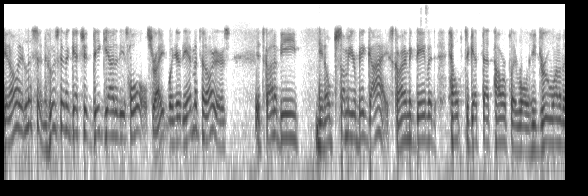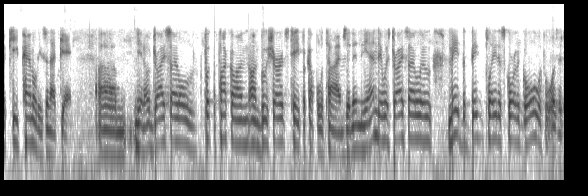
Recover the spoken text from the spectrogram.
you know, listen, who's going to get you, dig you out of these holes, right? When you're the Edmonton Oilers, it's got to be you know, some of your big guys. Connor McDavid helped to get that power play role. He drew one of the key penalties in that game. Um, you know, Draisaitl put the puck on on Bouchard's tape a couple of times, and in the end, it was Draisaitl who made the big play to score the goal with what was it,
